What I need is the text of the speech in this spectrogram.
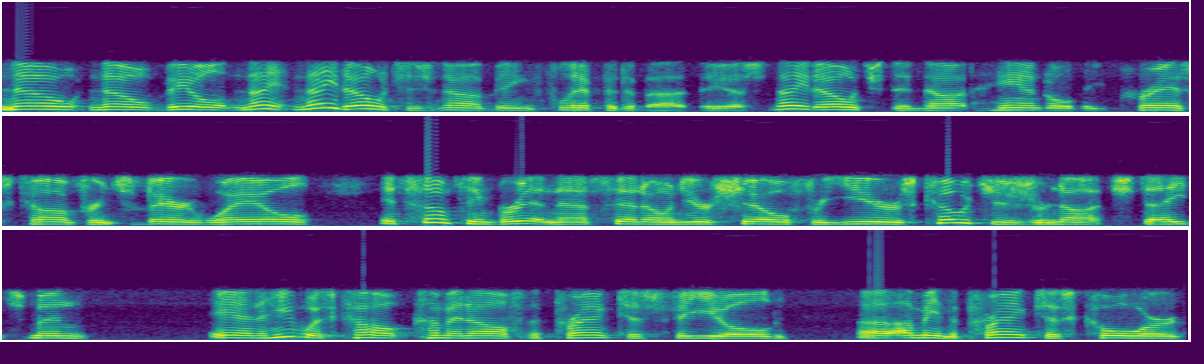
No, no, Bill. Nate, Nate Oats is not being flippant about this. Nate Oats did not handle the press conference very well. It's something Brett and I said on your show for years. Coaches are not statesmen, and he was caught coming off the practice field. Uh, I mean, the practice court,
